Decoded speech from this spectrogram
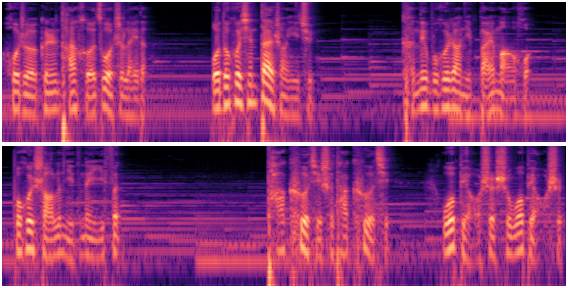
或者跟人谈合作之类的，我都会先带上一句，肯定不会让你白忙活，不会少了你的那一份。他客气是他客气，我表示是我表示。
